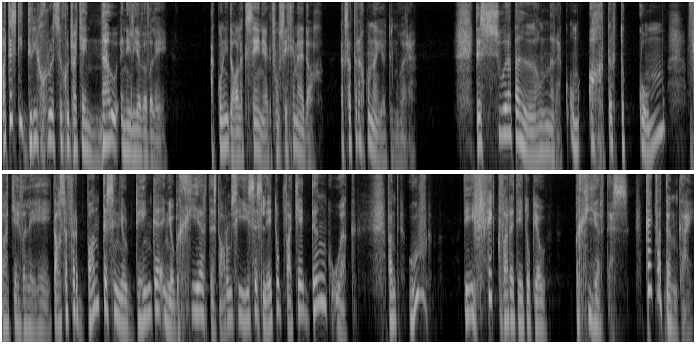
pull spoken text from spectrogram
wat is die drie grootste goed wat jy nou in die lewe wil hê? Ek kon nie dadelik sê nie, ek het vir hom sê gee my 'n dag. Ek sal terugkom na jou toe môre. Dis so belangrik om agter te kom wat jy wil hê. Daar's 'n verband tussen jou denke en jou begeertes. Daarom sê Jesus let op wat jy dink ook. Want hoe die effek wat dit het op jou begeertes. Kyk wat dink hy.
